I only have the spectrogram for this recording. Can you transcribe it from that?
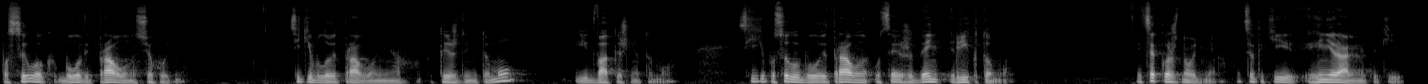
посилок було відправлено сьогодні. Скільки було відправлено тиждень тому і два тижні тому. Скільки посилок було відправлено у цей же день рік тому. І це кожного дня. Це такий генеральний такий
